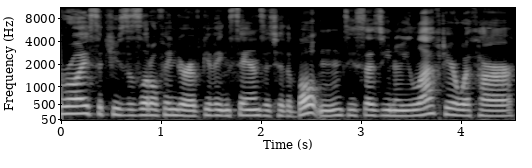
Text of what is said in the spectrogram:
Royce accuses Littlefinger of giving Sansa to the Boltons. He says, You know, you left here with her,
